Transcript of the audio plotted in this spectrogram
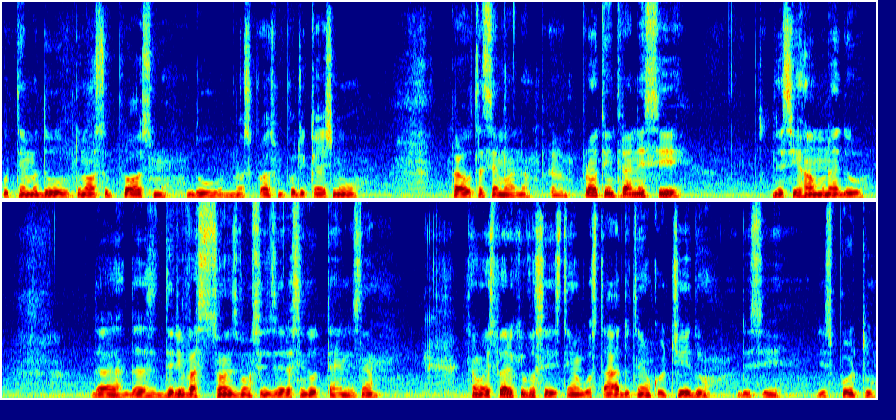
o tema do, do nosso próximo do nosso próximo podcast no para outra semana. Pronto, entrar nesse nesse ramo, né, do da, das derivações, vamos dizer assim, do tênis, né? Então, eu espero que vocês tenham gostado, tenham curtido desse desporto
